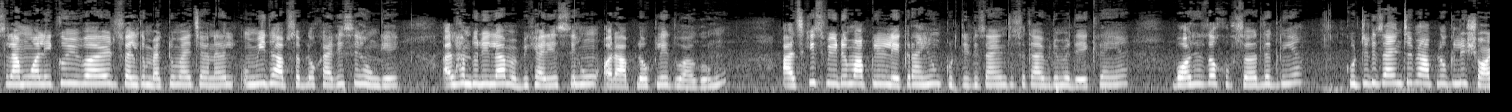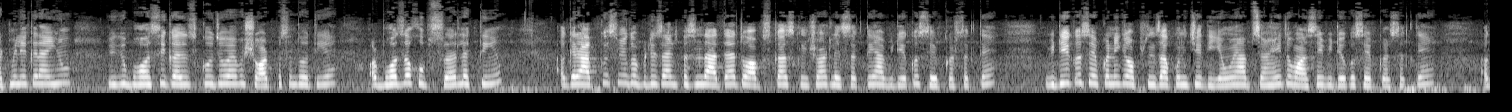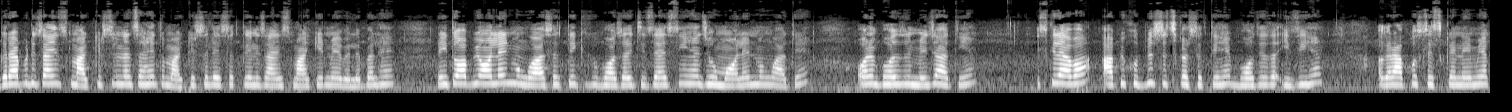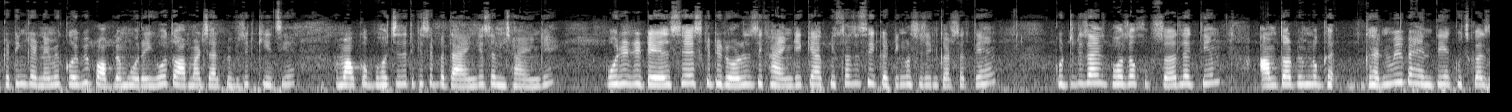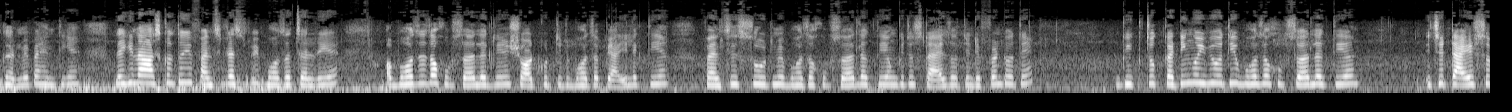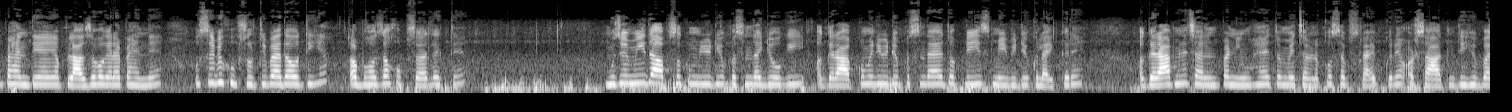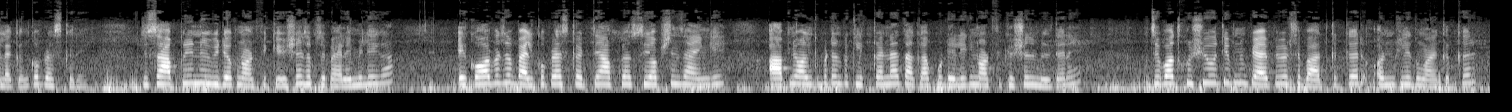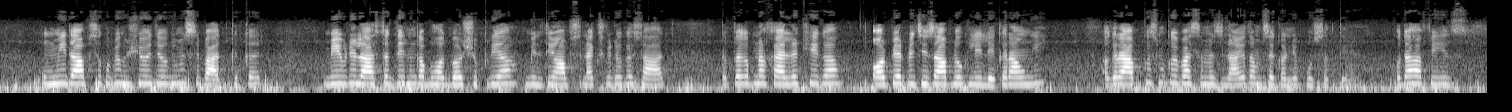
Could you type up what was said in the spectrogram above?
Allam viewers welcome back to my channel उम्मीद है आप सब लोग खैरियत से होंगे। अल्हम्दुलिल्लाह, मैं भी खैरियत से हूँ और आप लोग के लिए दुआ गो हूँ। आज की इस वीडियो में आपके लिए लेकर आई हूँ कुर्ती डिज़ाइन। जैसे कि आप वीडियो में देख रहे हैं, बहुत ज़्यादा खूबसूरत लग रही है। कुर्ती डिज़ाइन जो मैं आप लोगों के लिए शॉर्ट में लेकर आई हूँ, क्योंकि बहुत सी गर्ल्स को जो है वो शॉर्ट पसंद होती है और बहुत ज़्यादा खूबसूरत लगती हैं। अगर आपको इसमें कोई भी डिज़ाइन पसंद आता है तो आप उसका स्क्रीनशॉट ले सकते हैं, आप वीडियो को सेव कर सकते हैं। वीडियो को सेव करने के ऑप्शन आपको नीचे दिए हुए हैं। आप चाहें तो वहाँ से वीडियो को सेव कर सकते हैं। अगर आप डिज़ाइन मार्केट से लेना चाहें तो मार्केट से ले सकते हैं। डिज़ाइन मार्केट में अवेलेबल हैं। नहीं तो आप ये ऑनलाइन मंगवा सकते हैं, क्योंकि बहुत सारी चीज़ें ऐसी हैं जो हम ऑनलाइन मंगवाते हैं और हमें बहुत ज़्यादा मिल जाती हैं। इसके अलावा आप ये खुद भी स्टिच कर सकते हैं। बहुत ज़्यादा ईजी है। अगर आपको स्टिच करने में या कटिंग करने में कोई भी प्रॉब्लम हो रही हो तो आप हमारे चैनल पर विज़िट कीजिए। हम आपको बहुत अच्छे तरीके से बताएँगे, समझाएँगे। पूरी डिटेल से इसके ट्यूटोरियल्स दिखाएँगे कि आप किस तरह से इसकी कटिंग और स्टिचिंग कर सकते हैं। कुर्ती डिज़ाइन बहुत ज़्यादा खूबसूरत लगती हैं। आमतौर पर हम लोग घर घर में भी पहनती हैं, कुछ गर्ल्स घर में पहनती हैं, लेकिन आजकल तो ये फैंसी ड्रेस भी बहुत ज़्यादा चल रही है और बहुत ज़्यादा खूबसूरत लग रही है। शॉर्ट कुर्ती तो बहुत ज़्यादा प्यारी लगती है, फैंसी सूट में बहुत ज़्यादा खूबसूरत लगती है, उनके जो स्टाइल्स होते हैं डिफरेंट होते हैं, उनकी जो कटिंग हुई भी होती है बहुत ज़्यादा खूबसूरत लगती है। इसे टाइट्स पहनते हैं या प्लाजो वगैरह पहनते हैं, उससे भी खूबसूरती पैदा होती है और बहुत ज़्यादा खूबसूरत लगते हैं। मुझे उम्मीद है आप सबको मेरी वीडियो पसंद आई होगी। अगर आपको मेरी वीडियो पसंद आए तो प्लीज़ मेरी वीडियो को लाइक करें। अगर आप मेरे चैनल पर न्यू हैं तो मेरे चैनल को सब्सक्राइब करें और साथ में दी हुई बेल आइकन को प्रेस करें, जिससे आपको न्यू वीडियो का नोटिफिकेशन सबसे पहले मिलेगा। एक और बार जब बेल को प्रेस करते हैं, आपके पास सी ऑप्शन आएँगे। आपने ऑल के बटन पर क्लिक करना है ताकि आपको डेली के नोटिफिकेशन मिलते रहें। मुझे बहुत खुशी होती है अपने प्यार प्यार से बात कर कर और उनके लिए दुआएँ कर कर। उम्मीद आप सबको भी खुशी होती होगी मुझसे बात कर कर। मेरी वीडियो लास्ट तक देखने का बहुत बहुत शुक्रिया। मिलती हूँ आपसे नेक्स्ट वीडियो के साथ। तब तक अपना ख्याल रखिएगा और प्यार प्यार चीज़ें आप लोग के लिए लेकर आऊँगी। अगर आपको इसमें कोई बात समझ ना आए तो हमसे करने पूछ सकते हैं। खुदा हाफिज़।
